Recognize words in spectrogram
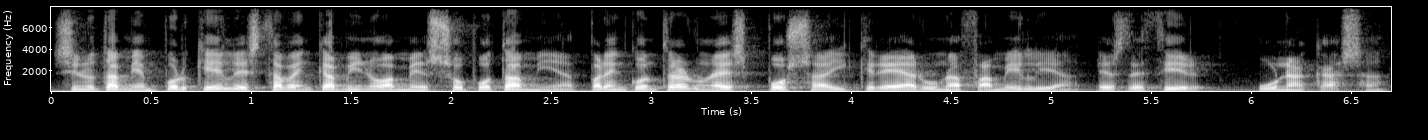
sino también porque él estaba en camino a Mesopotamia para encontrar una esposa y crear una familia, es decir, una casa.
